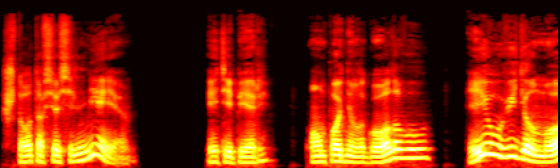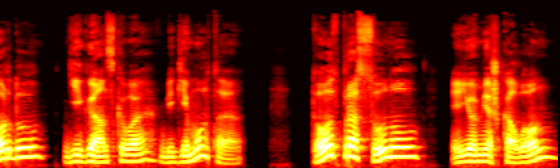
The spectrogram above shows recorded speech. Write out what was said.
что-то все сильнее. И теперь он поднял голову и увидел морду гигантского бегемота. Тот просунул ее меж колонн,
